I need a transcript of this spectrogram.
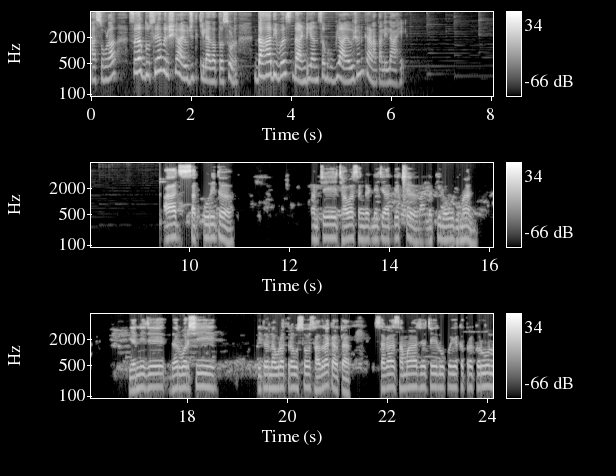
हा सोहळा सलग दुसऱ्या वर्षी आयोजित केला जात असून दहा दिवस दांडियांचं भव्य आयोजन करण्यात आलेलं आहे. आज सातपूर इथं आमचे छावा संघटनेचे अध्यक्ष लकी भाऊ धीमान यांनी जे दरवर्षी इथं नवरात्र उत्सव साजरा करतात सगळ्या समाजाचे लोक एकत्र करून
